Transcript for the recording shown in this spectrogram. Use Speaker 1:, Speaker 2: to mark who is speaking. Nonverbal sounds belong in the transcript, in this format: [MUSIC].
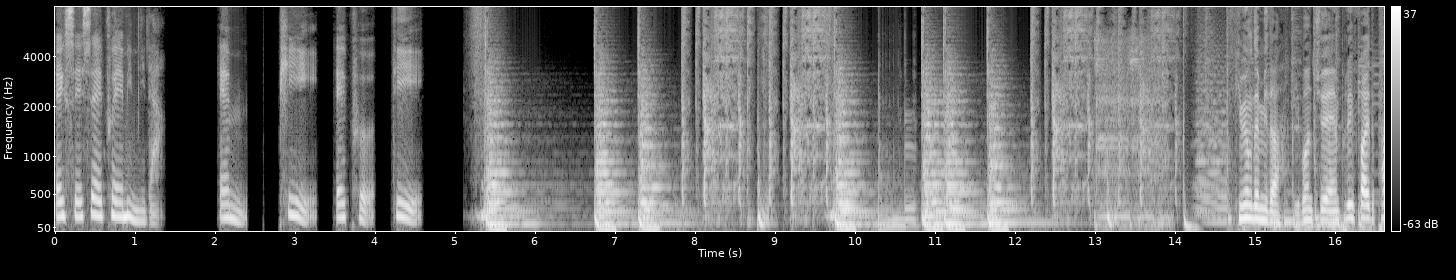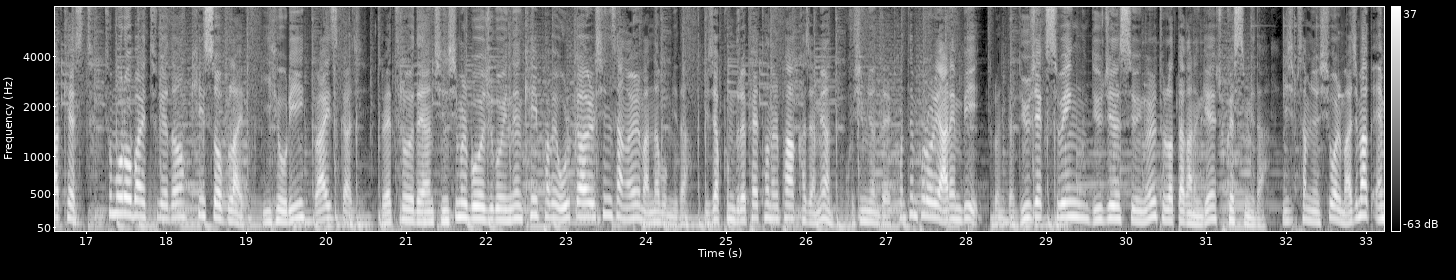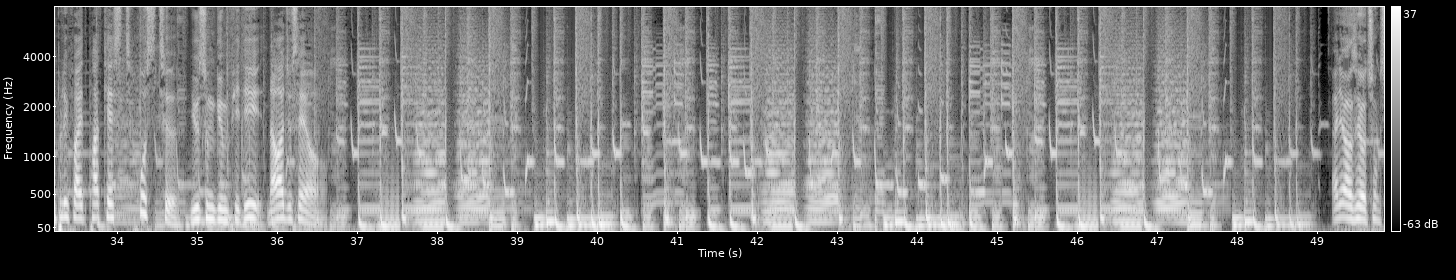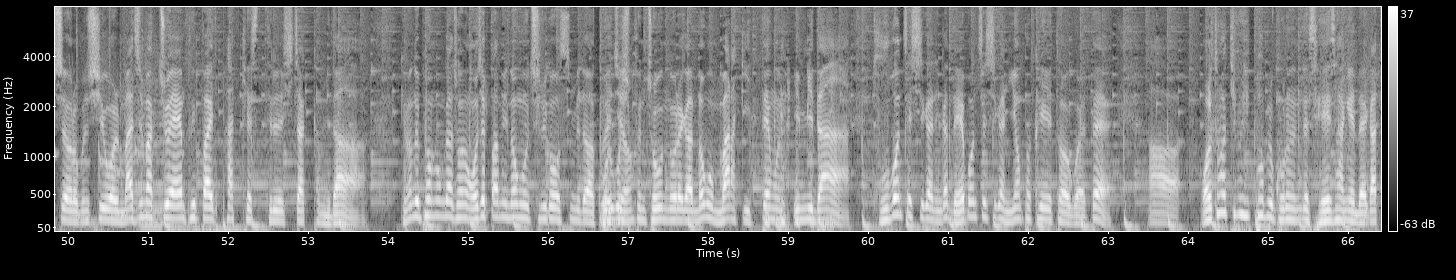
Speaker 1: XSFM입니다. M, P, F, D.
Speaker 2: 김영대입니다. 이번 주에 Amplified 팟캐스트 투모로우 바이 투게더 키스 오브 라이프 이효리 라이즈까지 레트로에 대한 진심을 보여주고 있는 케이팝의 올가을 신상을 만나봅니다. 이 작품들의 패턴을 파악하자면 90년대 contemporary R&B 그러니까 New Jack Swing, New Jill Swing을 들렀다 가는 게 좋겠습니다. 23년 10월 마지막 Amplified 팟캐스트 호스트 유승균 PD 나와주세요.
Speaker 3: 안녕하세요, 청취자 여러분. 10월 마지막 주의 Amplified 팟캐스트를 시작합니다. 김영대 평론가 저는 어젯밤이 너무 즐거웠습니다. 고르고
Speaker 2: 왜죠?
Speaker 3: 싶은 좋은 노래가 너무 많았기 때문입니다. [LAUGHS] 두 번째 시간인가 네 번째 시간 이연파 크리에이터하고 할 때, 아, alternative 힙합을 고르는데 세상에 내가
